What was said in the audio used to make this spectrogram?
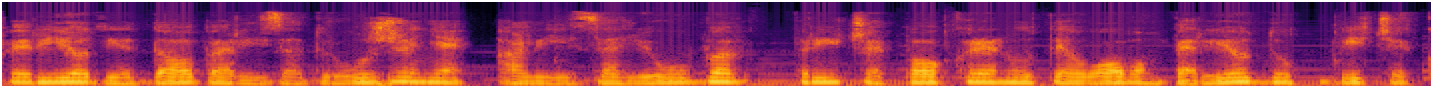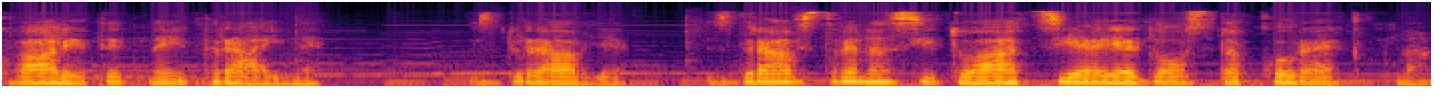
Period je dobar i za druženje, ali i za ljubav, priče pokrenute u ovom periodu bit će kvalitetne i trajne. Zdravlje, zdravstvena situacija je dosta korektna.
